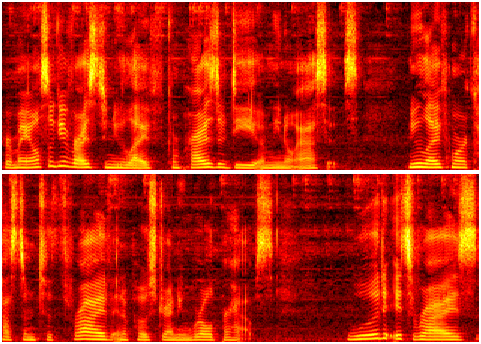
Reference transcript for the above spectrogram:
for it may also give rise to new life comprised of D amino acids. New life more accustomed to thrive in a post stranding world, perhaps. Would its rise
